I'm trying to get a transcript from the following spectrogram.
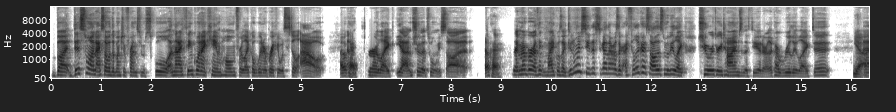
but this one I saw with a bunch of friends from school, and then I think when I came home for like a winter break, it was still out. Okay. I'm sure, like, yeah, I'm sure that's when we saw it. Okay. I remember, I think Mike was like, "Didn't we see this together?" I was like, "I feel like I saw this movie like two or three times in the theater. Like, I really liked it." Yeah.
